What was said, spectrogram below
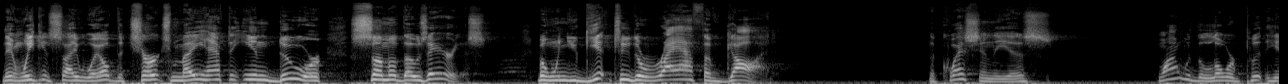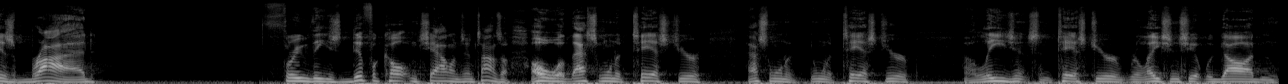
Then we could say, well, the church may have to endure some of those areas. But when you get to the wrath of God, the question is, why would the Lord put his bride through these difficult and challenging times? Oh, well, that's want to test your that's want to want to test your allegiance and test your relationship with God and,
